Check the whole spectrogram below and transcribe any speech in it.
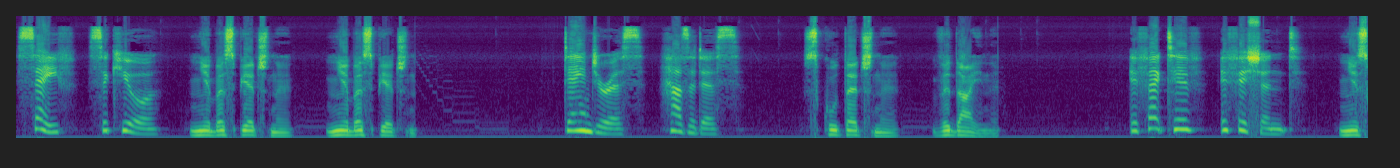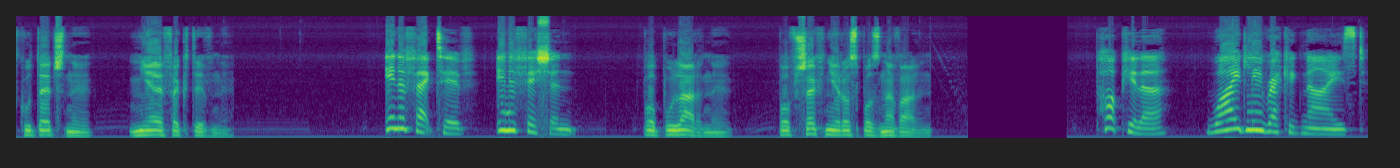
safe, secure, niebezpieczny, niebezpieczny, dangerous, hazardous, skuteczny, wydajny, effective, efficient, nieskuteczny, nieefektywny, ineffective, inefficient, popularny, powszechnie rozpoznawalny, popular, widely recognized,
